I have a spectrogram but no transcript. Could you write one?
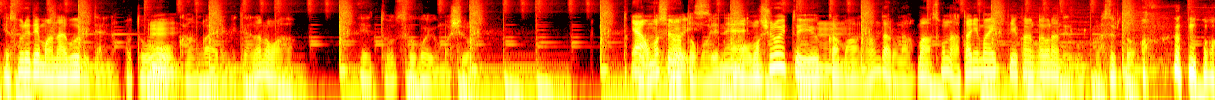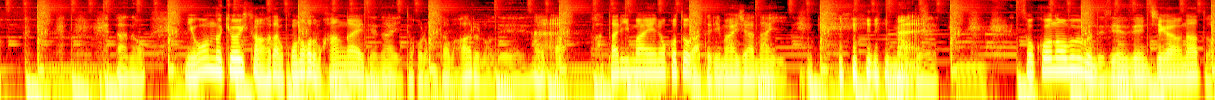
でそれで学ぶみたいなことをうん。考えるみたいなのは、えっ、とすごい面白い。いや面白いですよね。まあ面白いというか、うん。まあなんだろうな、まあそんな当たり前っていう感覚なんで僕からすると。あの日本の教育機関は多分こんなことも考えてないところも多分あるので、なんかはい当たり前のことが当たり前じゃない。ので、はい。そこの部分で全然違うなとは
